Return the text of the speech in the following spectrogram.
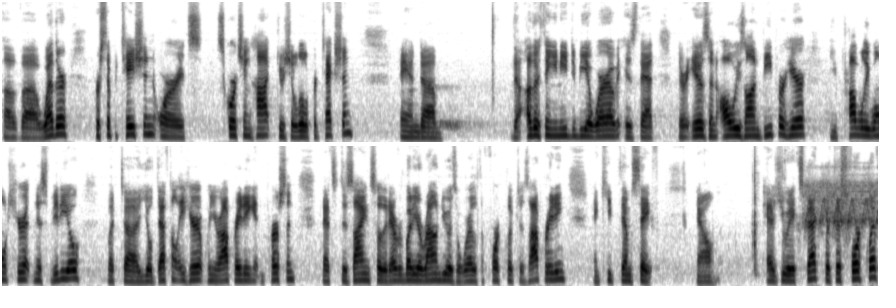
of uh, weather, precipitation, or it's scorching hot, gives you a little protection. And um, the other thing you need to be aware of is that there is an always on beeper here. You probably won't hear it in this video, but uh, you'll definitely hear it when you're operating it in person. That's designed so that everybody around you is aware that the forklift is operating and keep them safe. Now, as you would expect with this forklift,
